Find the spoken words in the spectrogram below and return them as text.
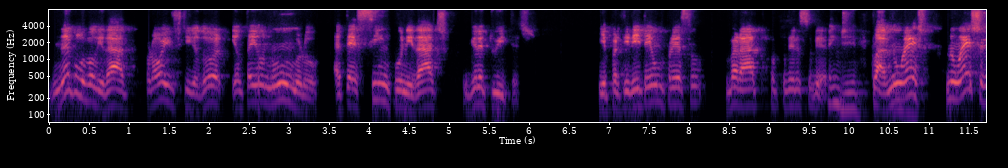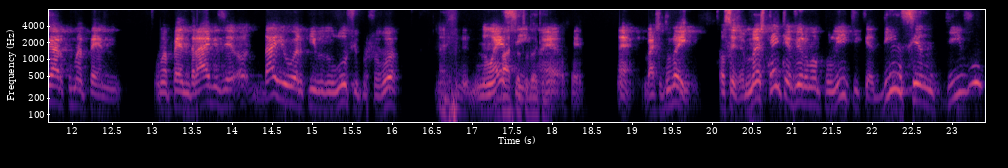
na globalidade, para o investigador, ele tem um número até 5 unidades gratuitas. E a partir daí tem um preço barato para poder aceder. Entendi. Claro, não é, não é chegar com uma pen, uma pen drive e dizer, oh, dá aí o arquivo do Lúcio, por favor. É. Não é baixa assim. Tudo aqui. É, okay. é, baixa tudo aí. Ou seja, mas tem que haver uma política de incentivo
